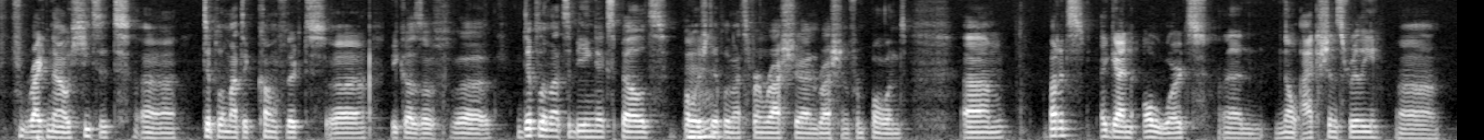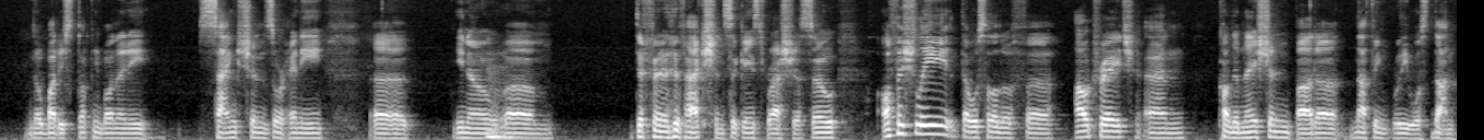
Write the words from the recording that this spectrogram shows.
right now heated uh, diplomatic conflict uh, because of uh, diplomats being expelled, Polish Mhm. diplomats from Russia and Russian from Poland. Um, but it's again all words and no actions really. Uh, nobody's talking about any sanctions or any, uh, you know, Mhm. um, definitive actions against Russia. So officially, there was a lot of uh, outrage and condemnation, but uh, nothing really was done,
